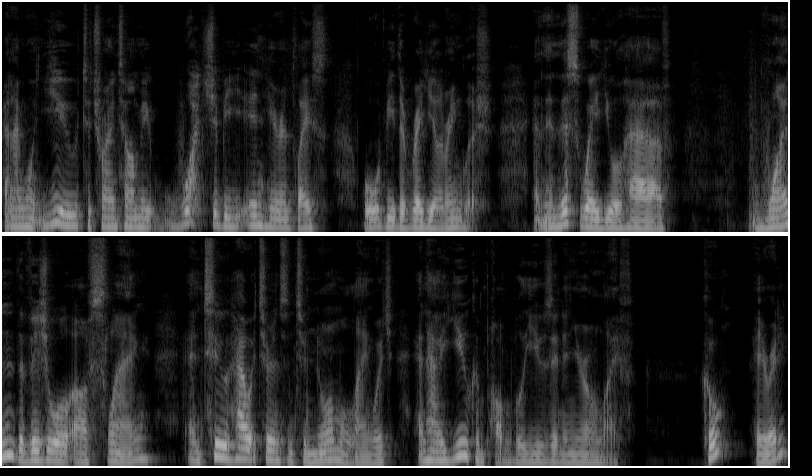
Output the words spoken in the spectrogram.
and I want you to try and tell me what should be in here in place, what would be the regular English. And in this way, you'll have one, the visual of slang, and two, how it turns into normal language and how you can probably use it in your own life. Cool? Are you ready?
